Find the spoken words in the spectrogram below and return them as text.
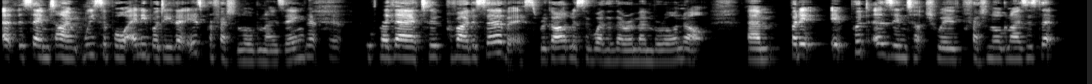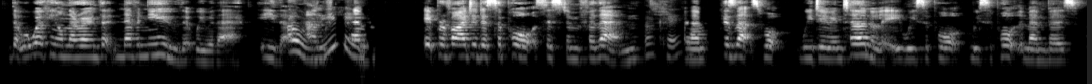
at the same time, we support anybody that is professional organising. Yeah, yeah they're there to provide a service, regardless of whether they're a member or not. Um, but it, it put us in touch with professional organisers that, that were working on their own that never knew that we were there either. Oh, and, really? Um, it provided a support system for them. Okay. Um, because that's what we do internally. We support we support the members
